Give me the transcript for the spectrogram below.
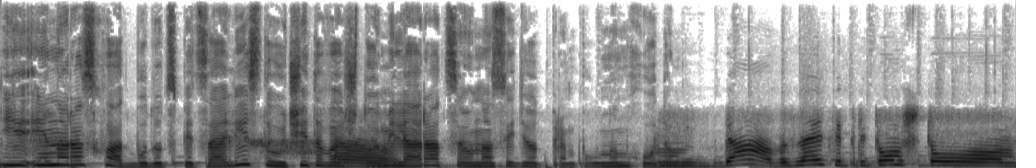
И, и на расхват будут специалисты, учитывая, что а. мелиорация у нас идет прям полным ходом. Да, вы знаете, при том, что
